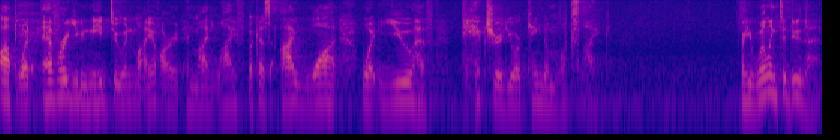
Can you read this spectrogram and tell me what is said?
up whatever you need to in my heart and my life because I want what you have pictured your kingdom looks like. Are you willing to do that?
